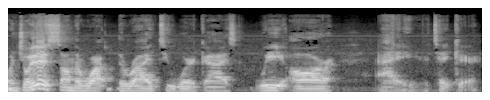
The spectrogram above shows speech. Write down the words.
enjoy this on the the ride to work, guys. We are out of here. Take care.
